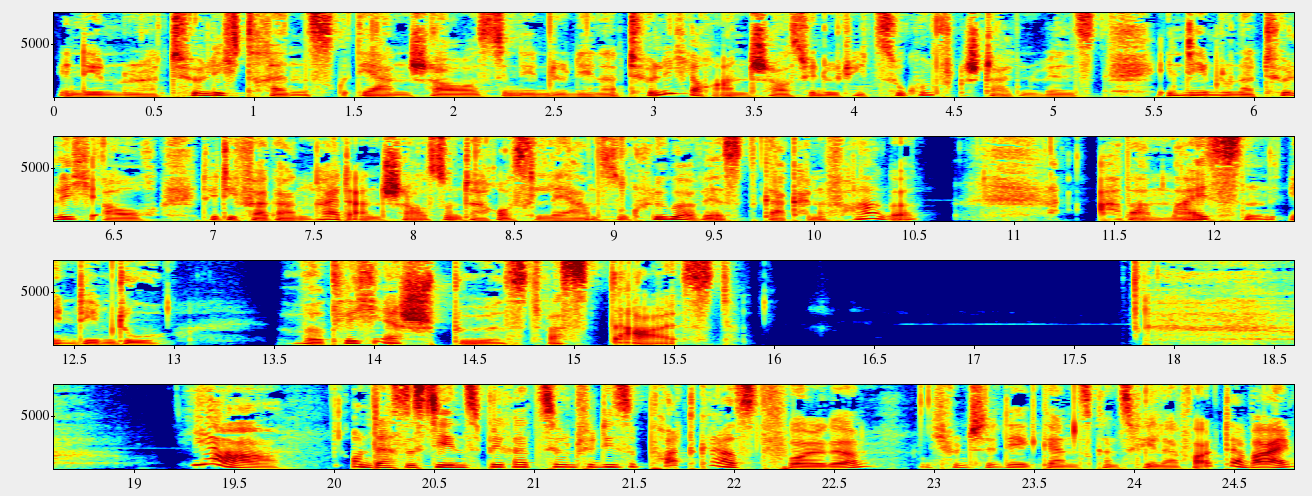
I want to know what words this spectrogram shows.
indem du natürlich Trends dir anschaust, indem du dir natürlich auch anschaust, wie du die Zukunft gestalten willst, indem du natürlich auch dir die Vergangenheit anschaust und daraus lernst und klüger wirst, gar keine Frage. Aber am meisten, indem du wirklich erspürst, was da ist. Ja, und das ist die Inspiration für diese Podcast-Folge. Ich wünsche dir ganz, ganz viel Erfolg dabei.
